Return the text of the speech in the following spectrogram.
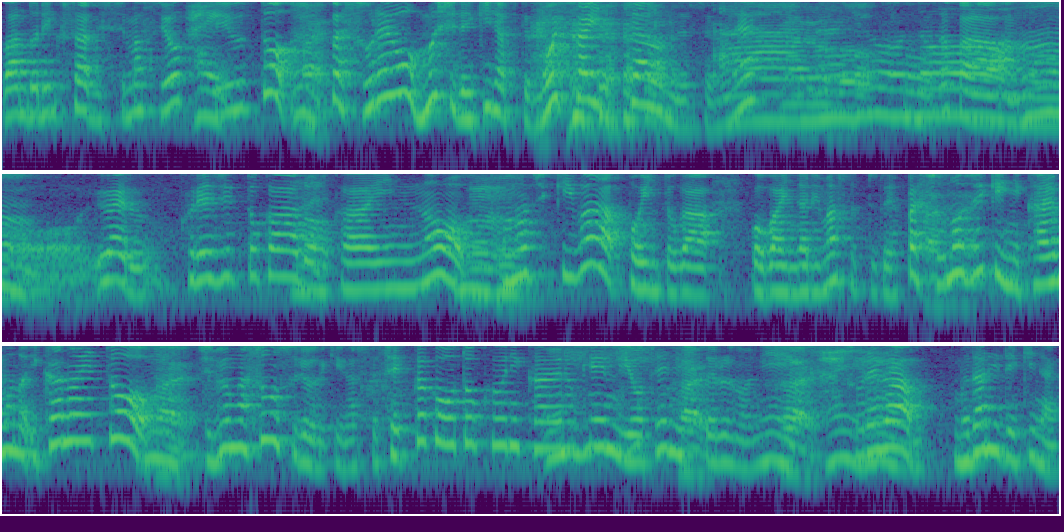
ワンドリンクサービスしますよってい。うと、はいやっぱりそれを無視できなくてもう一回行っちゃうんですよね。なるほど。だからあの、いわゆるクレジットカードの会員のはい。この時期はポイントが5倍になりますって言うとやっぱりその時期に買い物行かないとはい。自分が損するような気がしてせっかくお得に買える権利を手にしてるのにそれが無駄にできない。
